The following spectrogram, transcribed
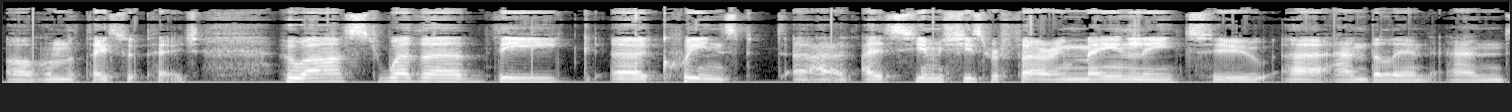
uh, on the Facebook page, who asked whether the uh, queens. Uh, I assume she's referring mainly to uh, Anne Boleyn and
